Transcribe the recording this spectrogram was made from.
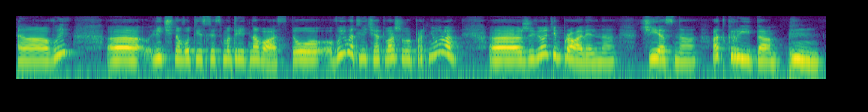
Э, вы лично вот если смотреть на вас, то вы, в отличие от вашего партнера, живете правильно, честно, открыто,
